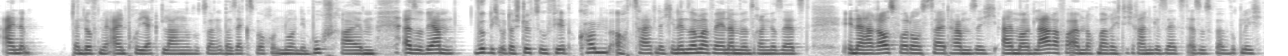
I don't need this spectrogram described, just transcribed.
Eine dann dürfen wir ein Projekt lang, sozusagen über sechs Wochen, nur an dem Buch schreiben. Also wir haben wirklich Unterstützung viel bekommen, auch zeitlich. In den Sommerferien haben wir uns rangesetzt. In der Herausforderungszeit haben sich Alma und Lara vor allem nochmal richtig rangesetzt. Also es war wirklich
